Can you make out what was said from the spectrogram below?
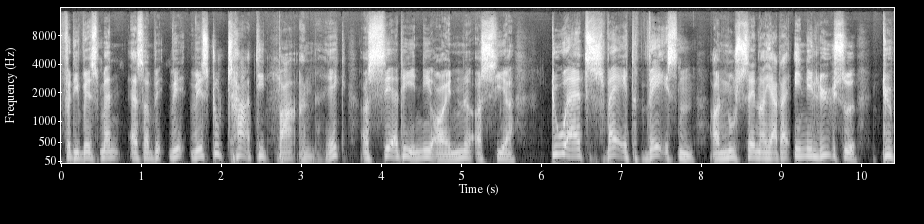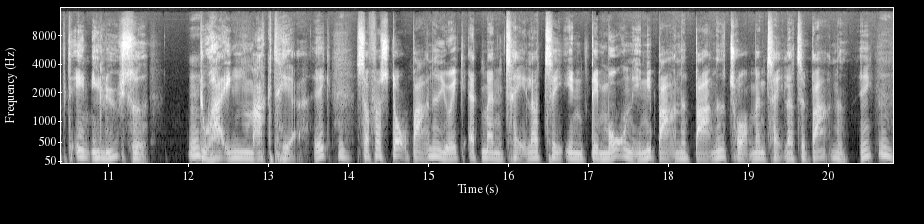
Fordi hvis man, altså, hvi- hvi- hvis du tager dit barn, ikke? og ser det ind i øjnene og siger, du er et svagt væsen, og nu sender jeg dig ind i lyset, dybt ind i lyset. Du har ingen magt her, ikke? Så forstår barnet jo ikke, at man taler til en dæmon inde i barnet. Barnet tror, man taler til barnet, ikke?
